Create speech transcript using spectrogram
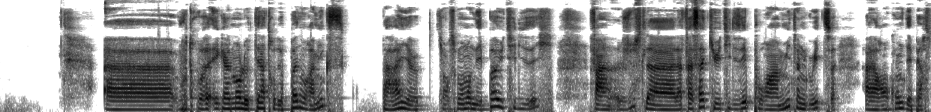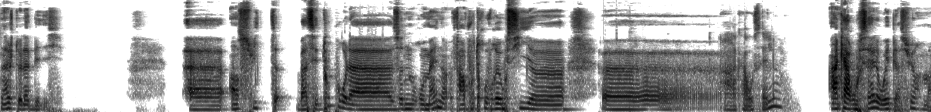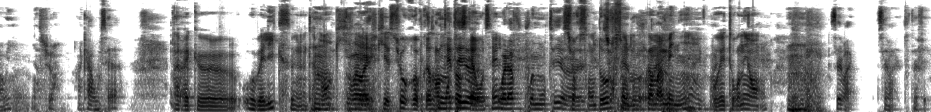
Euh, vous trouverez également le théâtre de Panoramix, pareil, euh, qui en ce moment n'est pas utilisé. Enfin, juste la, façade qui est utilisée pour un meet and greet à la rencontre des personnages de la BD. Euh, ensuite, bah, c'est tout pour la zone romaine. Enfin, vous trouverez aussi un carrousel. Un carrousel, oui, bien sûr. Bah oui, bien sûr, un carrousel avec euh, Obélix notamment, mmh. qui, est, qui, est, surreprésenté dans ce euh, carrousel. voilà, vous pouvez monter sur euh, son dos, comme un menhir, et vous pourrez tourner en. c'est vrai, c'est vrai, tout à fait.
